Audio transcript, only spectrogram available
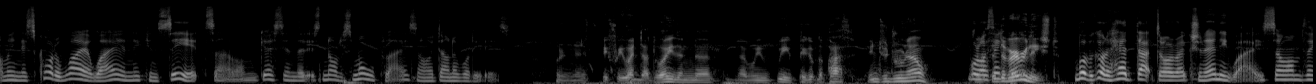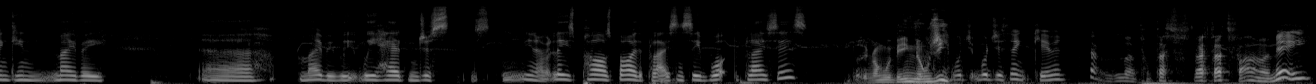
I mean, it's quite a way away, and you can see it. So I'm guessing that it's not a small place, and I don't know what it is. Well, if, if we went that way, then uh, then we we pick up the path into Drunau. Well, I at, think at the very least. Well, we've got to head that direction anyway. So I'm thinking maybe, uh, maybe we, we head and just, you know, at least pass by the place and see what the place is. Nothing wrong with being nosy. What do, what do you think, Kieran? Uh, That's that's that's fine with me.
